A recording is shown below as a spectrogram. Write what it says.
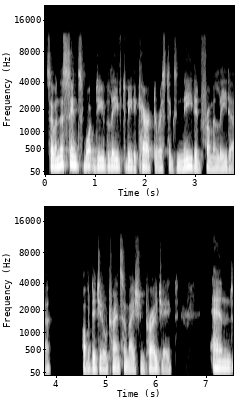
So, in this sense, what do you believe to be the characteristics needed from a leader of a digital transformation project? And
